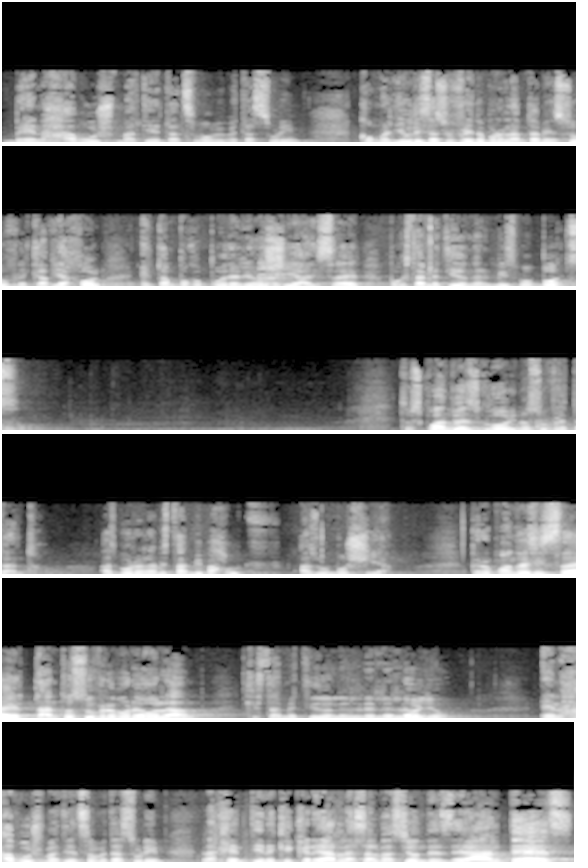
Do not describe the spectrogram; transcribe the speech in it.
Ben Habush Betasurim. Como el Yehudí está sufriendo, pero Olam también sufre. Kaviahol, él tampoco puede leoshia a Israel porque está metido en el mismo bot. Entonces cuando es Goy, no sufre tanto. Olam está en mi bajut, haz un Moshiach. Pero cuando es Israel, tanto sufre Boreolam que está metido en el, hoyo. En Habush Surim. La gente tiene que crear la salvación desde antes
